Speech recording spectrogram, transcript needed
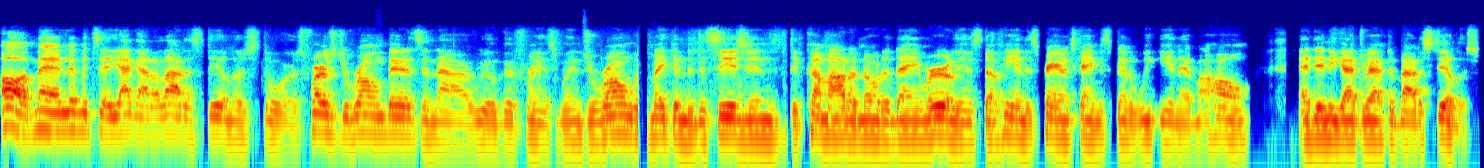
Oh man, let me tell you, I got a lot of Steelers stories. First, Jerome Bettis and I are real good friends. When Jerome was making the decisions to come out of Notre Dame early and stuff, he and his parents came to spend a weekend at my home and then he got drafted by the Steelers.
